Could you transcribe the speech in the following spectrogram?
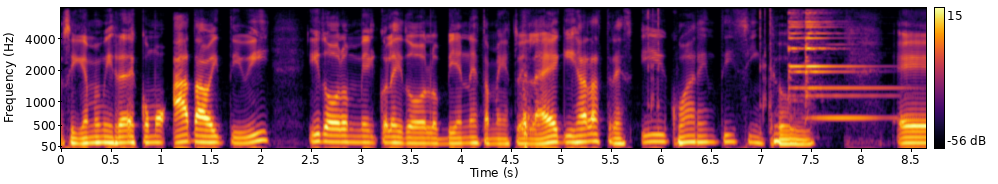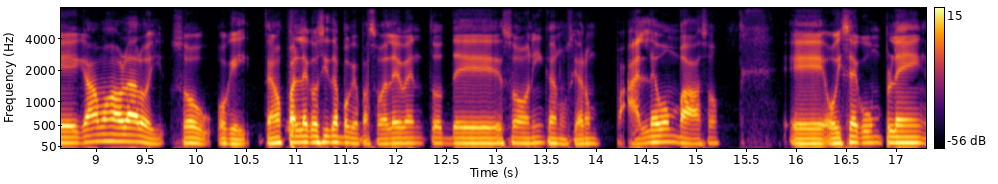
sígueme en mis redes como Atabay TV. Y todos los miércoles y todos los viernes también estoy en la X a las 3 y 45. Eh, ¿Qué vamos a hablar hoy? So, ok, tenemos un par de cositas porque pasó el evento de Sony que anunciaron un par de bombazos. Eh, hoy se cumplen,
